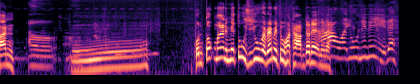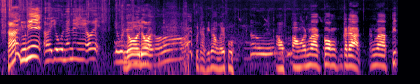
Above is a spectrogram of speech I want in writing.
14,000เอออืมฝนตกมานี่แม่ตู้สิอยู่แบบไรแม่ตู้เฮาถามเจ้าแน่นี่นะเอาอะอยู่นี่นี่เด้ฮะอยู่นี่เอออยู่นี่นี่เอ้ยอยู่นี่โดยโดยโอ้ยพูดหาพี่น้องเอ้ยผู้เออเอาเอาอันว่ากองกระดาษอันว่าปิด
